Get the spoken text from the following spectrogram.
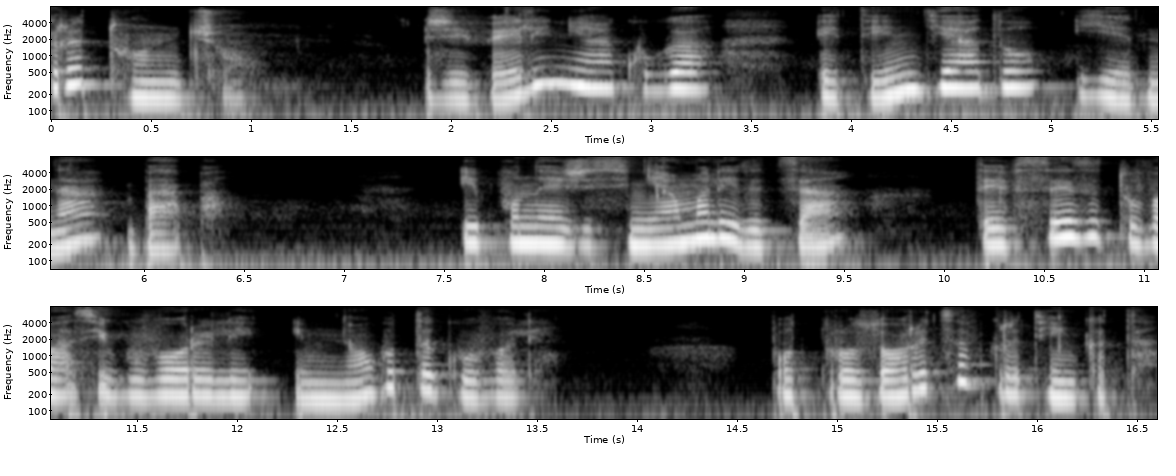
Кратунчо Живели някога един дядо и една баба. И понеже си нямали деца, те все за това си говорили и много тъгували. Под прозореца в градинката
